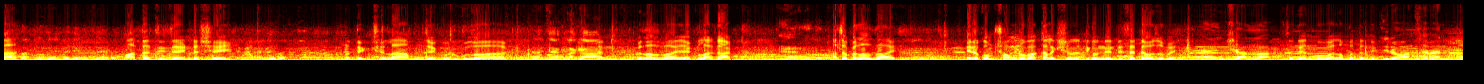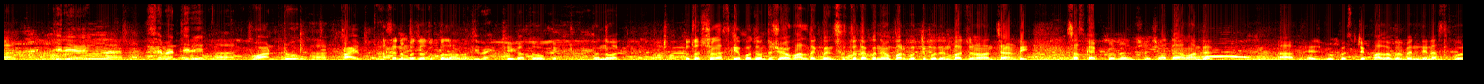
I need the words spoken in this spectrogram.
না? মাতার ডিজাইনটা দেখেছে? মাথার ডিজাইনটা সেই। আমরা দেখছিলাম যে গরুগুলো বেলাল ভাই এক লাখ আট। হ্যাঁ। আচ্ছা বেলাল ভাই এরকম সংগ্রহ বা কালেকশন কালেকশনের দিকে নির্দেশে দেওয়া যাবে। হ্যাঁ ইনশাল্লাহ আচ্ছা দেন মোবাইল নাম্বার দেন জিরো ওয়ান সেভেন হ্যাঁ। থ্রি এইট হ্যাঁ সেভেন থ্রি হ্যাঁ। One two. Five two. আচ্ছা নম্বর যত করলে হবে? জি ভাই। ঠিক আছে ওকে ধন্যবাদ। তো দর্শক আজকে পর্যন্ত সবাই ভালো থাকবেন সুস্থ থাকবেন এবং পরবর্তী পর্যন্ত পাওয়ার জন্য আমার চ্যানেলটি সাবস্ক্রাইব করবেন। সেই সাথে আমাদের ফেসবুক পেজটি ফলো করবেন দিনাজপুর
